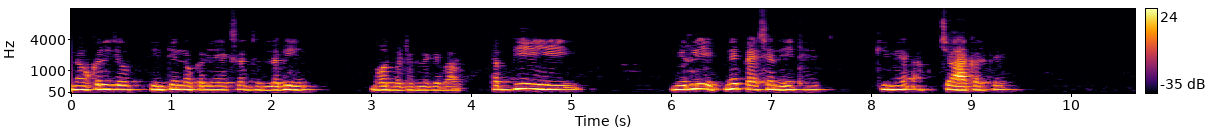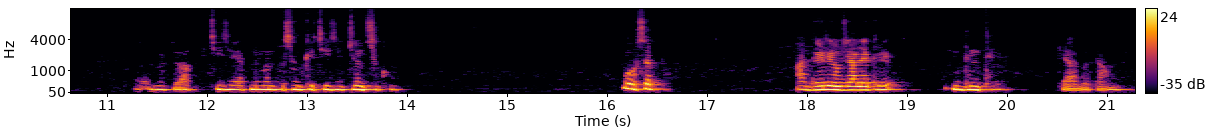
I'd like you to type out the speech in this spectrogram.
नौकरी जो तीन तीन नौकरियाँ एक साथ जब लगी, बहुत भटकने के बाद, तब भी मेरे लिए इतने पैसे नहीं थे कि मैं अब चाह करके मतलब अपनी चीज़ें अपने मनपसंद की चीज़ें चुन सकूँ। वो सब अंधेरे उजाले के दिन थे क्या बताऊँ।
